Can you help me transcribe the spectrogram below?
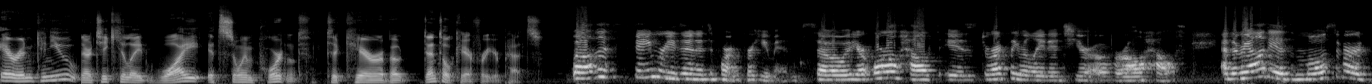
Erin, can you articulate why it's so important to care about dental care for your pets? Well, the same reason it's important for humans. So, your oral health is directly related to your overall health. And the reality is, most of our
